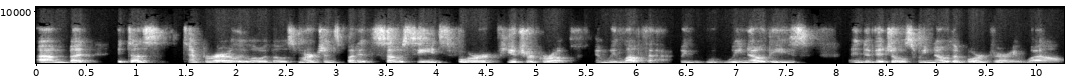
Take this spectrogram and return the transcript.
um, but it does temporarily lower those margins. But it sows seeds for future growth, and we love that. We we know these individuals. We know the board very well,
